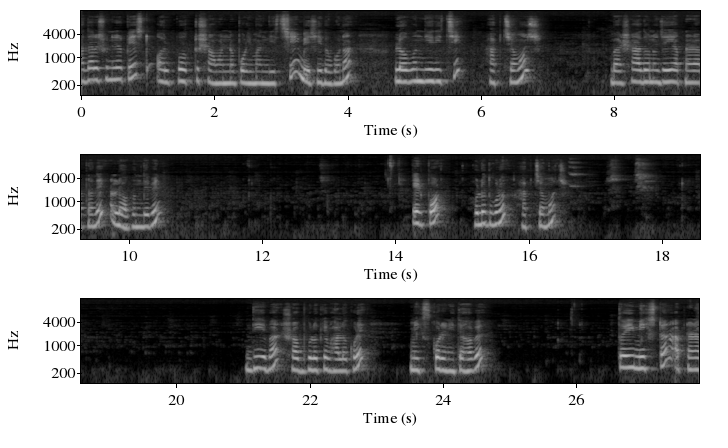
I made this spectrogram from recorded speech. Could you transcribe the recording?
আদা রসুনের পেস্ট অল্প একটু সামান্য পরিমাণ দিচ্ছি, বেশি দেবো না। লবণ দিয়ে দিচ্ছি হাফ চামচ বা স্বাদ অনুযায়ী আপনারা আপনাদের লবণ দেবেন। এরপর হলুদ গুঁড়ো, হাফ চামচ। দিয়ে এবার সবগুলোকে ভালো করে মিক্স করে নিতে হবে। তো এই মিক্সটা আপনারা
